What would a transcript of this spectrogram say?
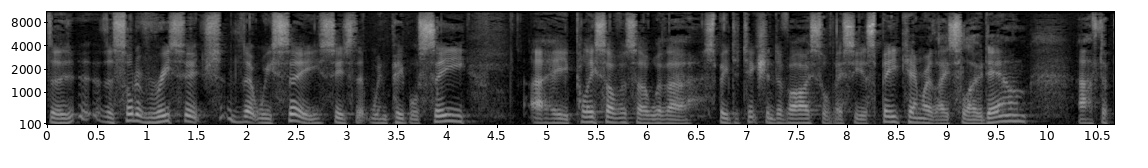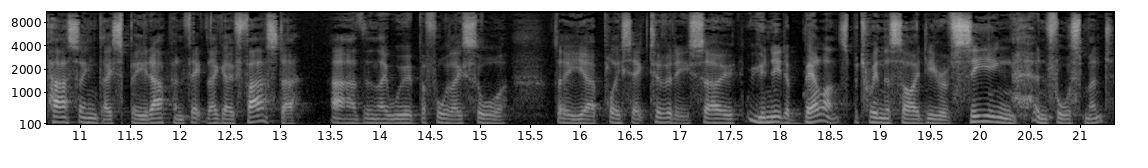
the, the sort of research that we see says that when people see a police officer with a speed detection device or they see a speed camera, they slow down. After passing, they speed up. In fact, they go faster uh, than they were before they saw the uh, police activity. So you need a balance between this idea of seeing enforcement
